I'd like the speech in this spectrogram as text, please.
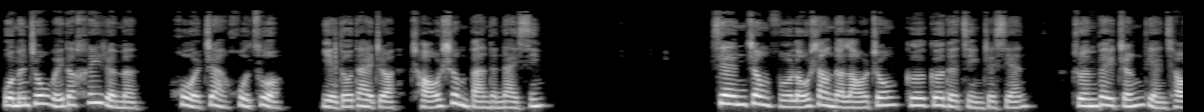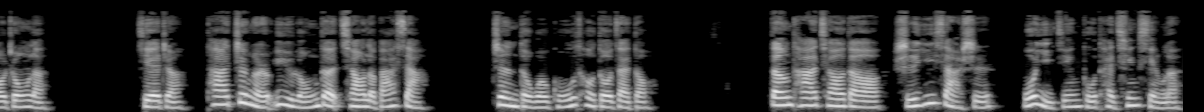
我们周围的黑人们。或站或坐，也都带着朝圣般的耐心。县政府楼上的老钟咯咯地紧着弦，准备整点敲钟了。接着，他震耳欲聋地敲了八下，震得我骨头都在抖。当他敲到十一下时，我已经不太清醒了，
